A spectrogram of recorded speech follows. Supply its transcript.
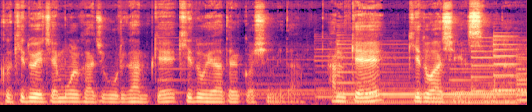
그 기도의 제목을 가지고 우리가 함께 기도해야 될 것입니다. 함께 기도하시겠습니다.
